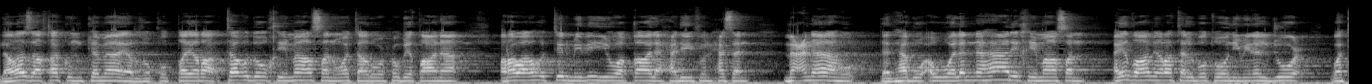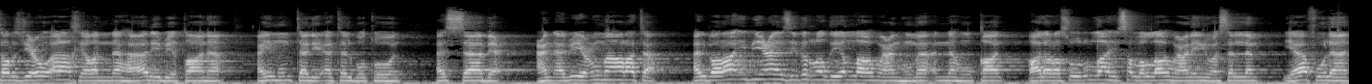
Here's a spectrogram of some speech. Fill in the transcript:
لرزقكم كما يرزق الطير. تغدو خماصا وتروح بطانا. رواه الترمذي وقال حديث حسن. معناه تذهب أول النهار خماصا أي ضامرة البطون من الجوع وترجع آخر النهار بطانا أي ممتلئة البطون. السابع عن أبي عمارة البراء بن عازب رضي الله عنهما أنه قال قال رسول الله صلى الله عليه وسلم يا فلان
